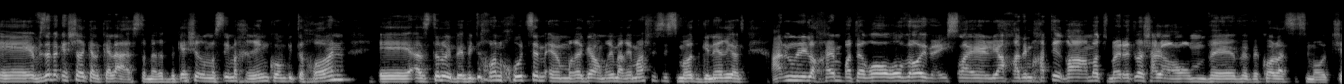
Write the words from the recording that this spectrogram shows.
אה, וזה בקשר לכלכלה, זאת אומרת בקשר לנושאים אחרים כמו ביטחון, אה, אז תלוי, בביטחון חוץ הם, הם רגע אומרים ערימה של סיסמאות גנריות, אנו נילחם בטרור ובאויבי ישראל יחד עם חתירה מתמדת לשלום, ו- ו- וכל הסיסמאות ש-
